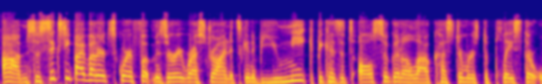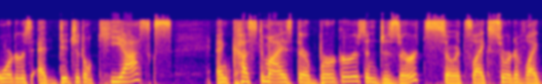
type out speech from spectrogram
Um, so 6,500 square foot Missouri restaurant. It's going to be unique because it's also going to allow customers to place their orders at digital kiosks and customize their burgers and desserts. So it's like sort of like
